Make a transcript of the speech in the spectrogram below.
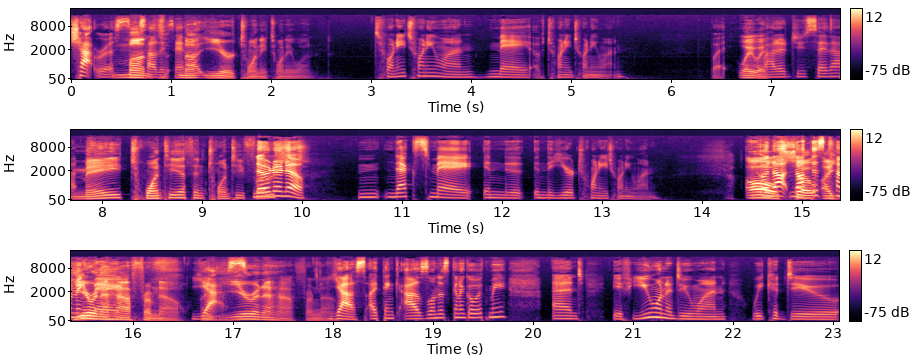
Chatteris. is how Month, they say it. not year, 2021. 2021, May of 2021. Wait, wait. How did you say that? May 20th and 21st. No, no, no. Next May in the in the year 2021. Oh, not- not so this a year and a half from now. Yes. A year and a half from now. Yes, I think Aslan is going to go with me. And if you want to do one, we could do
